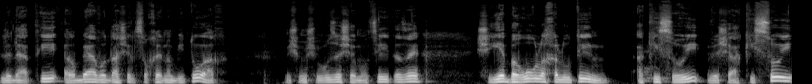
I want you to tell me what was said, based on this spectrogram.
לדעתי הרבה עבודה של סוכן הביטוח, משום שהוא זה שמוציא את הזה, שיהיה ברור לחלוטין הכיסוי, ושהכיסוי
